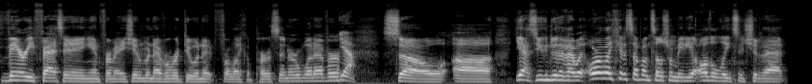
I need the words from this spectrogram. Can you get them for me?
very fascinating information whenever we're doing it for like a person or whatever. Yeah. So, uh, yeah, so you can do that that way, or like hit us up on social media. All the links and shit of that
